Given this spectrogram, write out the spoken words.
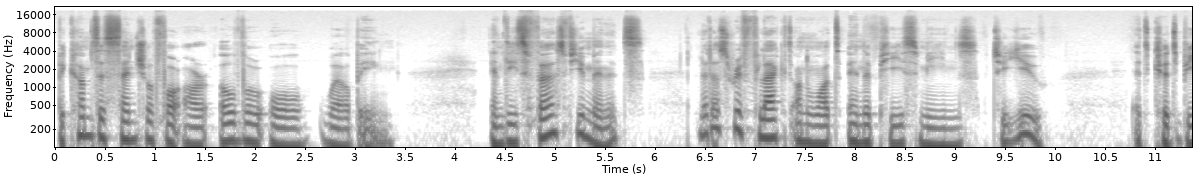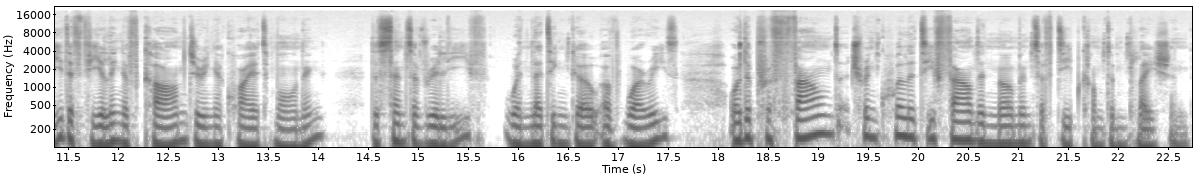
becomes essential for our overall well being. In these first few minutes, let us reflect on what inner peace means to you. It could be the feeling of calm during a quiet morning, the sense of relief when letting go of worries, or the profound tranquility found in moments of deep contemplation.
